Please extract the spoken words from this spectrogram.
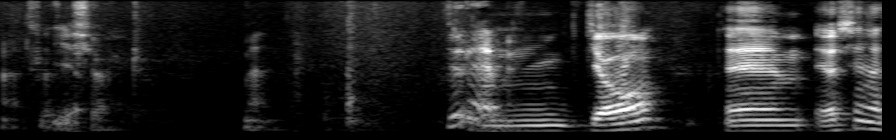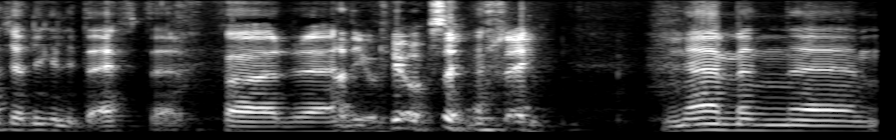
Jag tror att det är Ja. kört. Men hur är det? Mm, ja, ehm, jag känner att jag ligger lite efter. För... eh, Ja, det gjorde jag också i och för sig. Nej, men eh,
